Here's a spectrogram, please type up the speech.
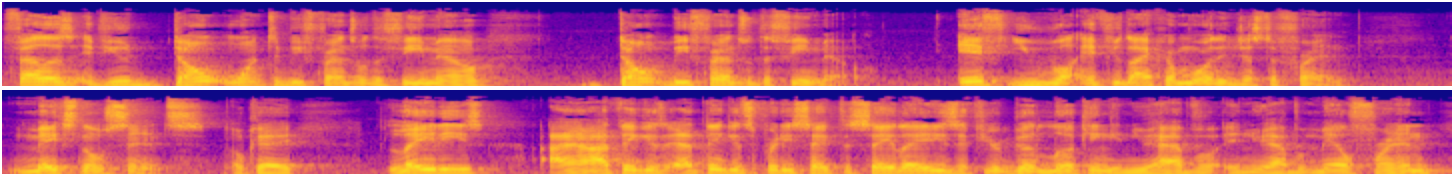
Fellas, if you don't want to be friends with a female, don't be friends with a female. If you if you like her more than just a friend, makes no sense. Okay, ladies, I, I think it's I think it's pretty safe to say, ladies, if you're good looking and you have a, and you have a male friend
